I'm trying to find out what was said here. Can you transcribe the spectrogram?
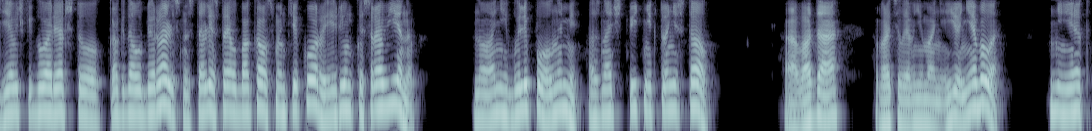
Девочки говорят, что, когда убирались, на столе стоял бокал с мантикорой и рюмка с равьеном. Но они были полными, а значит, пить никто не стал. А вода, обратил я внимание, ее не было? Нет.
